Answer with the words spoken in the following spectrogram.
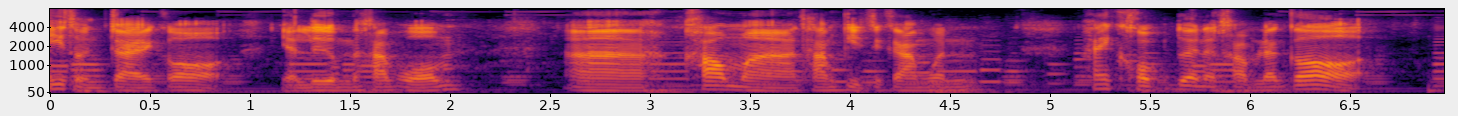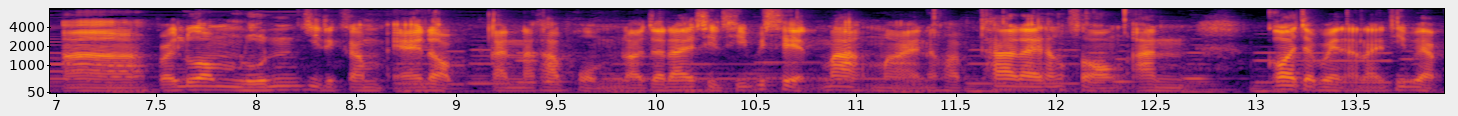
ที่สนใจก็อย่าลืมนะครับผมเข้ามาทำกิจกรรมกันให้ครบด้วยนะครับ แล้วก็ ไปร่วมลุ้นกิจกรรม AirDrop กันนะครับผมเราจะได้สิทธิพิเศษมากมายนะครับ ถ้าได้ทั้ง 2 อันก็จะเป็นอะไรที่แบบ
